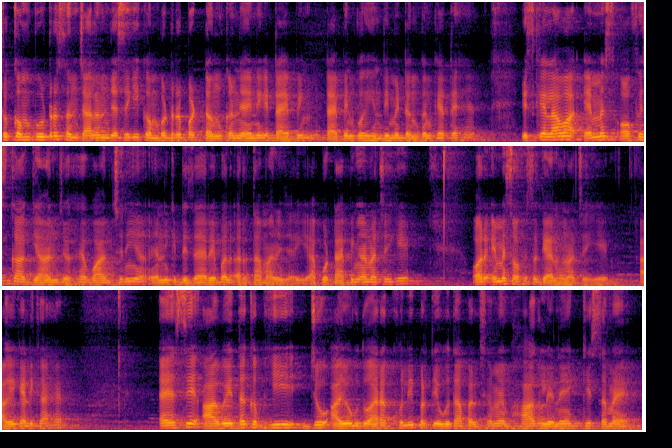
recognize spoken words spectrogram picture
तो कंप्यूटर संचालन, जैसे कि कंप्यूटर पर टंकन, यानी कि टाइपिंग टाइपिंग को हिंदी में टंकन कहते हैं। इसके अलावा एमएस ऑफ़िस का ज्ञान जो है, वांछनीय, यानी कि डिजायरेबल अर्हता मानी जाएगी। आपको टाइपिंग आना चाहिए और एमएस ऑफ़िस का ज्ञान होना चाहिए। आगे क्या लिखा है? ऐसे आवेदक भी जो आयोग द्वारा खुली प्रतियोगिता परीक्षा में भाग लेने के समय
